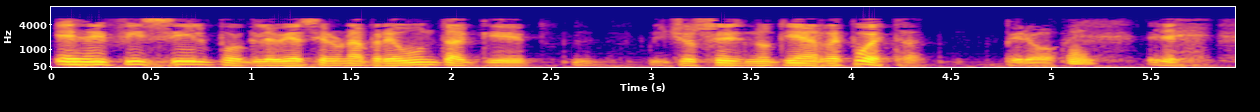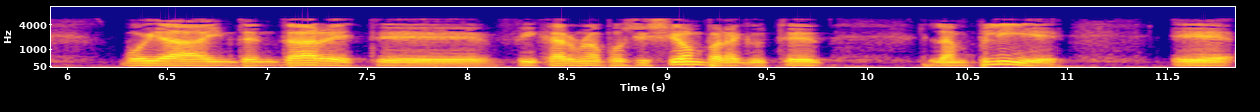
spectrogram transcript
es difícil porque le voy a hacer una pregunta que yo sé no tiene respuesta, pero eh, voy a intentar este, fijar una posición para que usted la amplíe. Eh,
